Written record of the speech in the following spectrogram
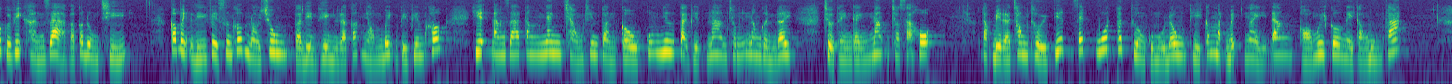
Thưa quý vị khán giả và các đồng chí, các bệnh lý về xương khớp nói chung và điển hình là các nhóm bệnh về viêm khớp hiện đang gia tăng nhanh chóng trên toàn cầu cũng như tại Việt Nam trong những năm gần đây, trở thành gánh nặng cho xã hội. Đặc biệt là trong thời tiết rét buốt thất thường của mùa đông thì các mặt bệnh này đang có nguy cơ ngày càng bùng phát.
